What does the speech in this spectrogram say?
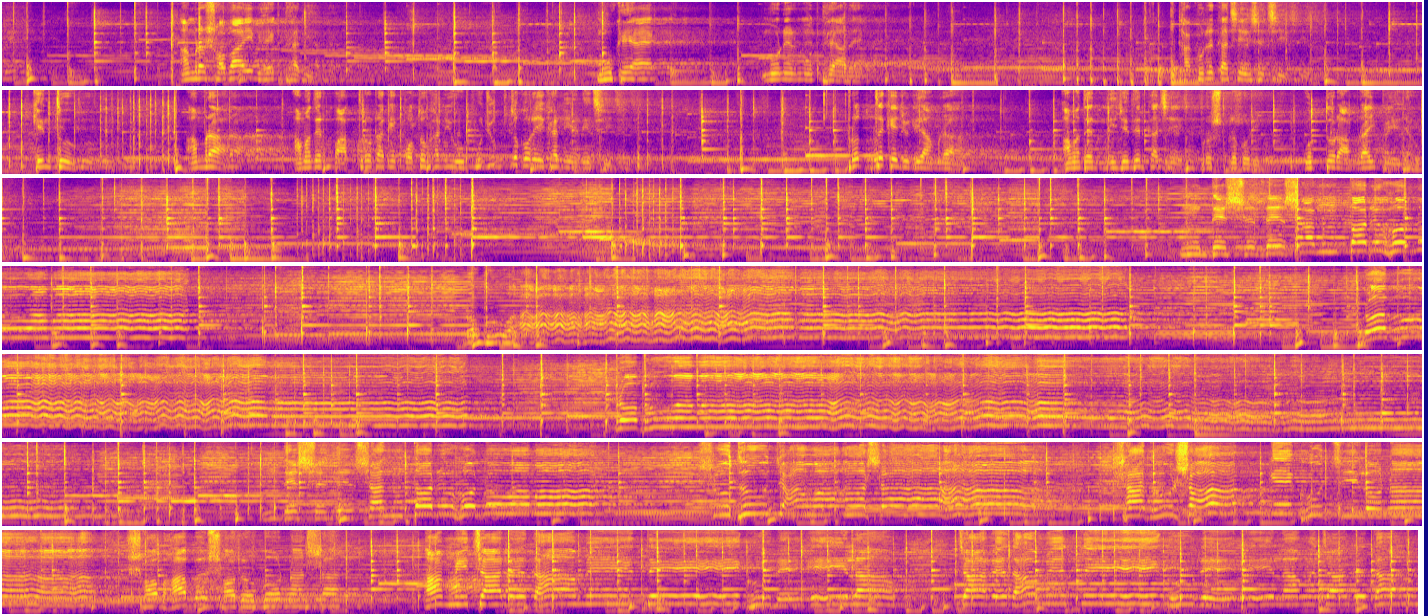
আমরা সবাই ভেগধারী। মুখে এক, মনের মধ্যে আর এক ঠাকুরের কাছে এসেছি। কিন্তু আমরা আমাদের পাত্রটাকে কতখানি উপযুক্ত করে এখানে এনেছি। প্রত্যেকে যদি আমরা আমাদের নিজেদের কাছে প্রশ্ন করি, উত্তর আমরাই পেয়ে যাব। দেশ দেশান্তর হলো দেশান্তর হলো আমার। শুধু যাওয়া আসা। সাধু সঙ্গে ঘুচিল না। স্বভাব সর্বনাশা। আমি চার ধামেতে ঘুরে এলাম। চার ধামেতে ঘুরে এলাম, চার ধামেতে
